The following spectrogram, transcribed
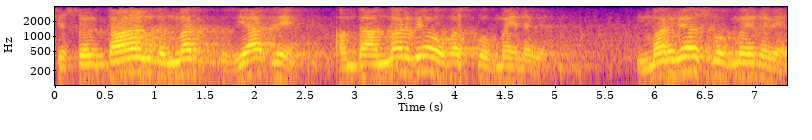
چې سلطان د مر زیات وي همدا مر وي او بس په مې نه وي مر وي او په مې نه وي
